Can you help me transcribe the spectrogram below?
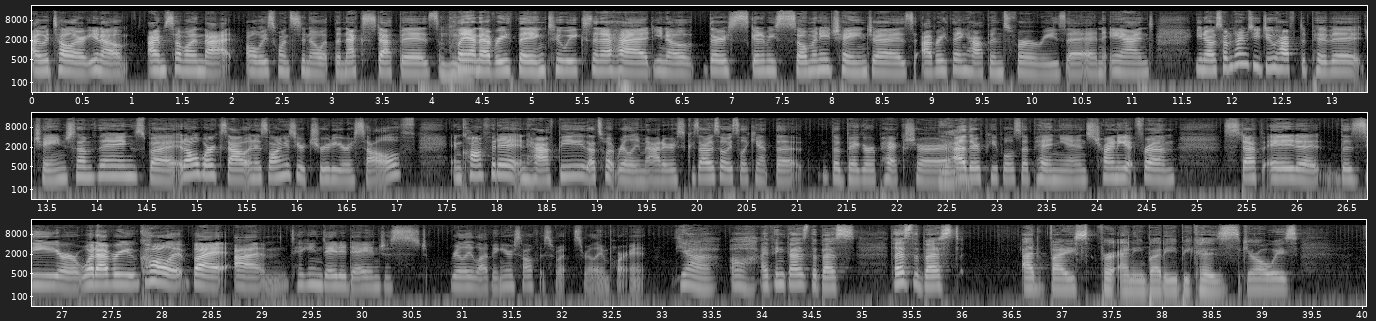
I would tell her, you know, I'm someone that always wants to know what the next step is, mm-hmm. plan everything two weeks in ahead. You know, there's going to be so many changes. Everything happens for a reason. And, you know, sometimes you do have to pivot, change some things, but it all works out. And as long as you're true to yourself and confident and happy, that's what really matters. Because I was always looking at the, the bigger picture, yeah. other people's opinions, trying to get from, step A to the Z or whatever you call it. But um, taking day to day and just really loving yourself is what's really important. Yeah. Oh, I think that's the best. That's the best advice for anybody because you're always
